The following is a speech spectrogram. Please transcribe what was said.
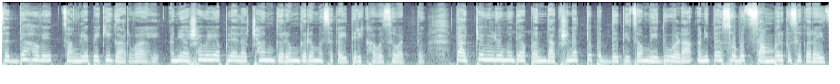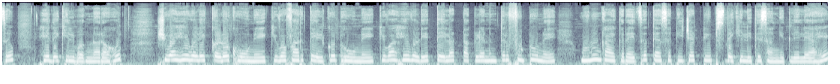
सध्या हवेत चांगल्यापैकी गारवा आहे आणि अशावेळी आपल्याला छान गरम गरम असं काहीतरी खावंसं वाटतं. तर आजच्या व्हिडिओमध्ये आपण दाक्षिणात्य पद्धतीचा मेदूवडा आणि त्यासोबत सांबर कसं करायचं हे देखील बघणार आहोत. शिवाय हे वडे कडक होऊ नये किंवा फार तेलकट होऊ नये किंवा हे वडे तेलात टाकल्यानंतर फुटू नये म्हणून काय करायचं त्यासाठीच्या टिप्स देखील इथे सांगितलेले आहे.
